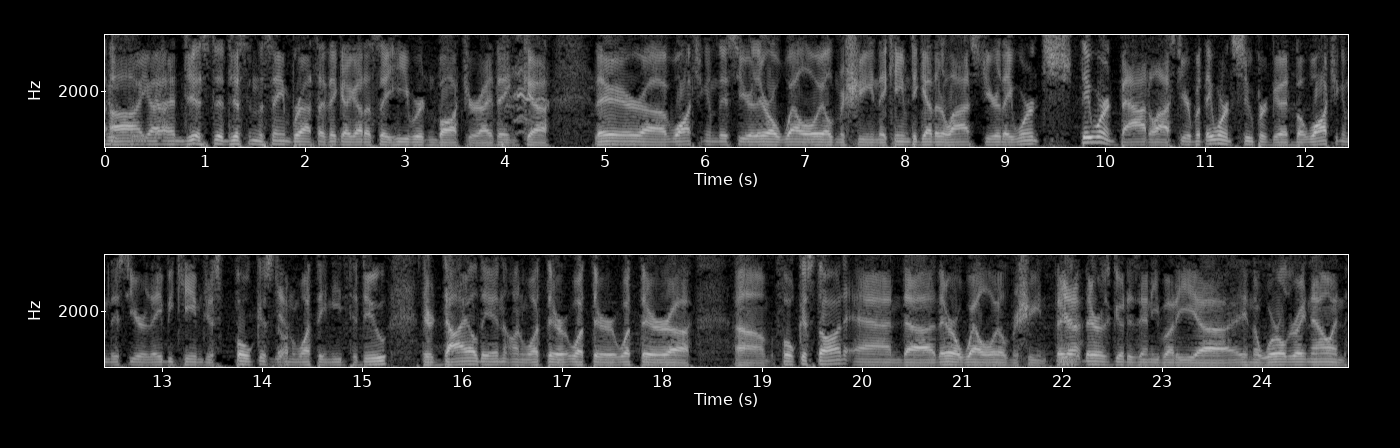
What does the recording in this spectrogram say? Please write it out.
Who, uh, who got, and just uh, just in the same breath, I think I got to say Hebert and Bottcher. I think uh, they're uh, watching them this year. They're a well-oiled machine. They came together last year. They weren't they weren't bad last year, but they weren't super good. But watching them this year, they became just focused yeah. on what they need to do. They're dialed in on what they're what they're what they're uh, um, focused on, and uh, they're a well-oiled machine. They're, yeah. they're as good as anybody uh, in the world right now, and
